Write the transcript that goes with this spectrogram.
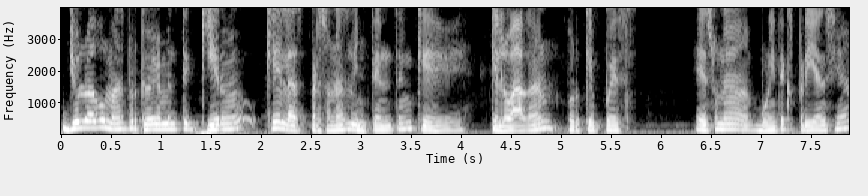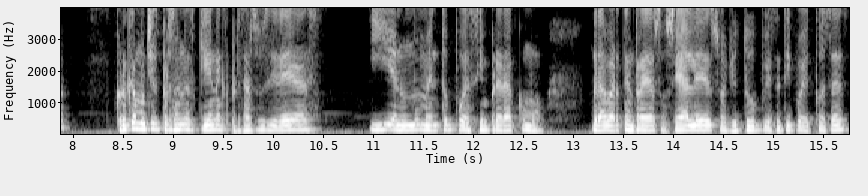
yo lo hago más porque obviamente quiero que las personas lo intenten, que, que lo hagan, porque pues es una bonita experiencia. Creo que muchas personas quieren expresar sus ideas y en un momento pues siempre era como grabarte en redes sociales o YouTube y este tipo de cosas.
